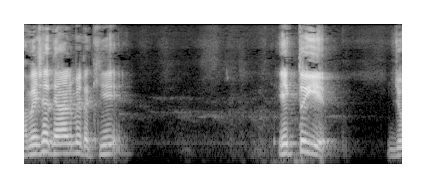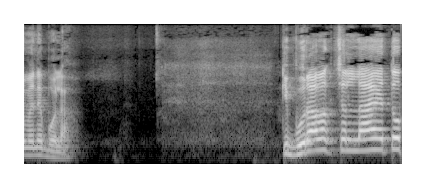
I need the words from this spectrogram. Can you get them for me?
हमेशा ध्यान में रखिए। एक तो ये जो मैंने बोला कि बुरा वक्त चल रहा है तो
